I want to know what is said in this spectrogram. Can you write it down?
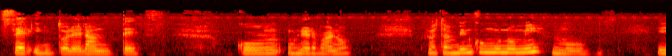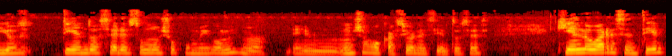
ser intolerante con un hermano, pero también con uno mismo. Y yo tiendo a hacer eso mucho conmigo misma en muchas ocasiones y entonces, ¿quién lo va a resentir?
